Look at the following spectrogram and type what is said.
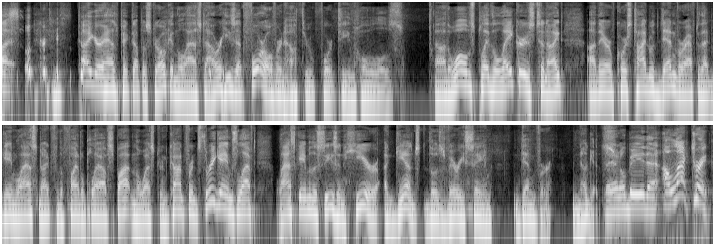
Uh, so great. Tiger has picked up a stroke in the last hour. He's at four over now through 14 holes. Uh, the Wolves play the Lakers tonight. Uh, they are, of course, tied with Denver after that game last night for the final playoff spot in the Western Conference. Three games left. Last game of the season here against those very same Denver Nuggets. it'll be the electric.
